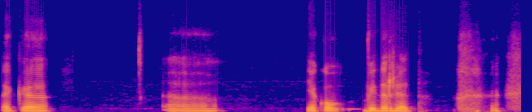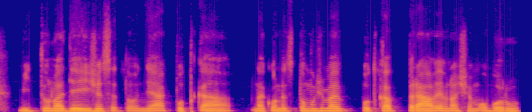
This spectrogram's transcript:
tak uh, jako vydržet, mít tu naději, že se to nějak potká. Nakonec to můžeme potkat právě v našem oboru,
